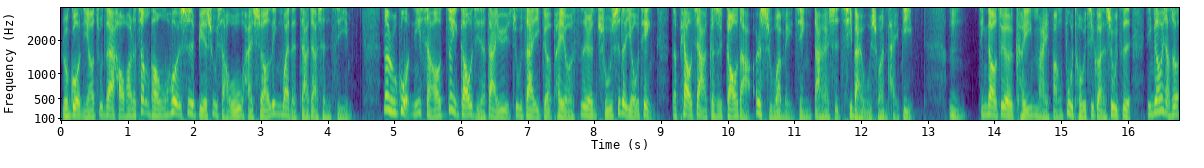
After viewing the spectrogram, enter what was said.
如果你要住在豪华的帐篷或者是别墅小屋，还需要另外的加价升级。那如果你想要最高级的待遇，住在一个配有私人厨师的游艇，那票价更是高达二十五万美金，大概是七百五十万台币。嗯。听到这个可以买房付头期款的数字，你应该会想说：“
